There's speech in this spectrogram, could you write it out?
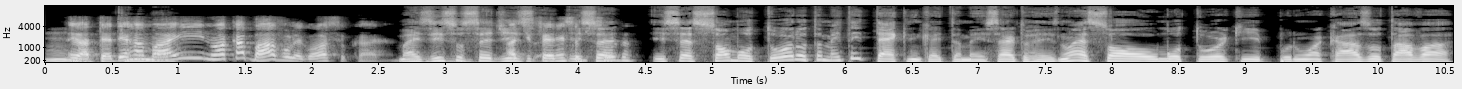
Hum, até derramar e não acabava o negócio, cara. Mas isso você diz. A diferença isso é, isso é só motor ou também tem técnica aí também, certo, Reis? Não é só o motor que, por um acaso, tava,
